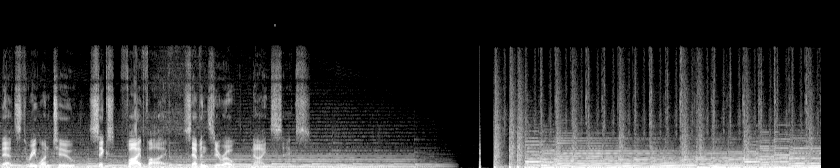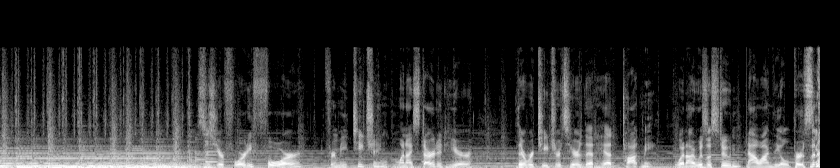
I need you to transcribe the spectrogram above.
That's 312 655 7096. This is year 44 for me teaching. When I started here, there were teachers here that had taught me when I was a student. Now I'm the old person.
